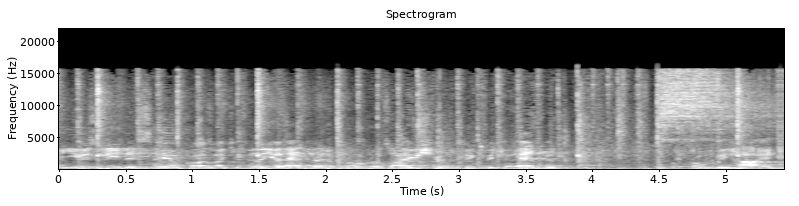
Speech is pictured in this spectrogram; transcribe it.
And usually they say, of course, like you feel your head where the problems are, you shouldn't pick with your head, but from behind.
